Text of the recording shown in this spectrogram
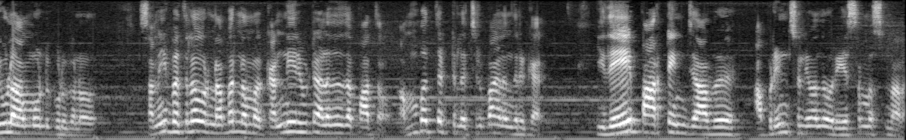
இவ்வளோ அமௌண்ட் கொடுக்கணும். சமீபத்தில் ஒரு நபர் நம்ம கண்ணீர் விட்டு அழுததை பார்த்தோம். ஐம்பத்தெட்டு லட்ச ரூபாய் இழந்திருக்கார். இதே பார்ட் டைம் ஜாபு அப்படின்னு சொல்லி வந்து ஒரு எஸ்எம்எஸ்னால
